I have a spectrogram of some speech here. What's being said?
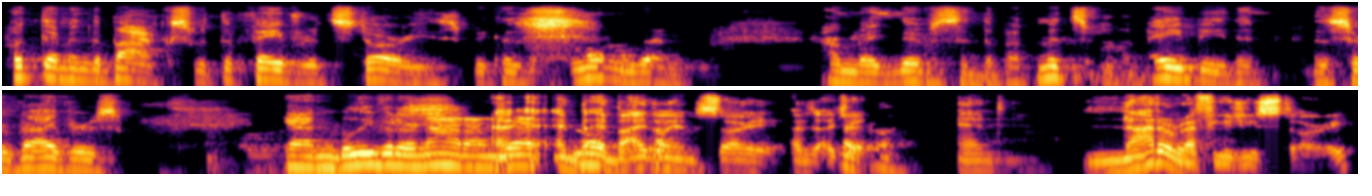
put them in the box with the favorite stories because all of them are magnificent. The bat mitzvah, the baby, the, the survivors. And believe it or not, on that. And, and by the way, I'm sorry. I'm, I'm and not a refugee story,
